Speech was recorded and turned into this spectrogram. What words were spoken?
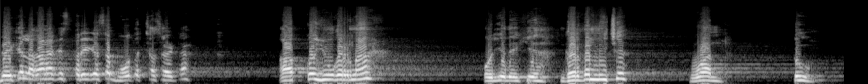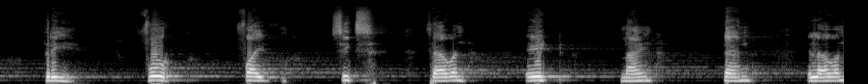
देखिए लगाना किस तरीके से, बहुत अच्छा सेट है। आपको यूँ करना है। और ये देखिए, गर्दन नीचे। One two three four five six seven eight nine ten eleven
